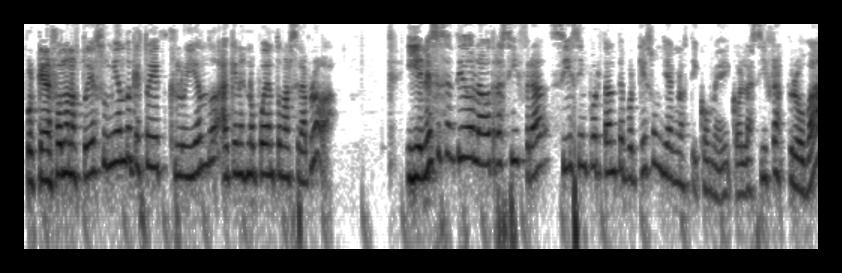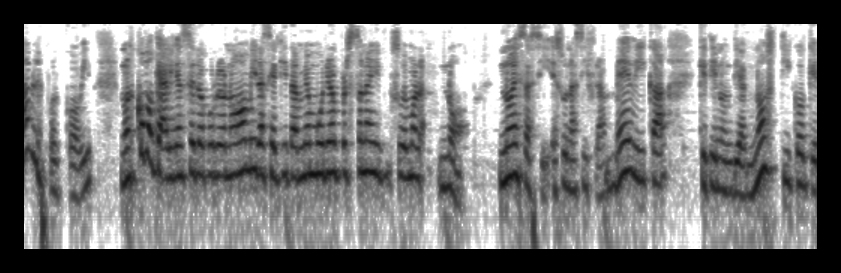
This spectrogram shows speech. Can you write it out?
Porque en el fondo no estoy asumiendo que estoy excluyendo a quienes no pueden tomarse la prueba. Y en ese sentido, la otra cifra sí es importante porque es un diagnóstico médico. Las cifras probables por COVID no es como que a alguien se le ocurrió, no, mira, si aquí también murieron personas y subimos la... No, no es así. Es una cifra médica que tiene un diagnóstico que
